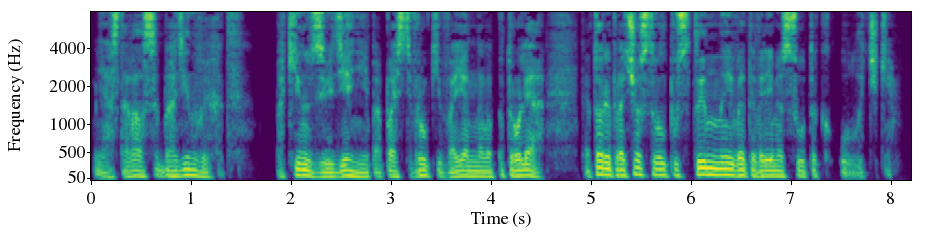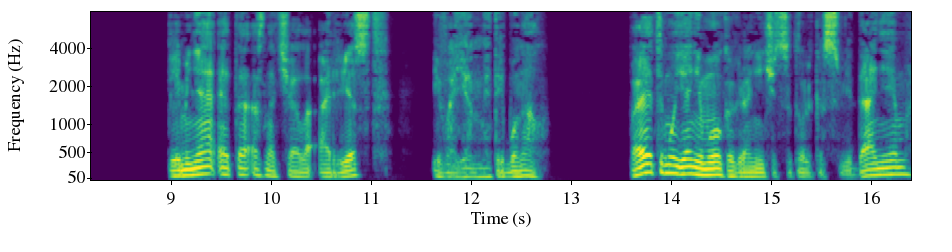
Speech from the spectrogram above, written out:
мне оставался бы один выход покинуть заведение и попасть в руки военного патруля, который прочесывал пустынные в это время суток улочки. Для меня это означало арест и военный трибунал. Поэтому я не мог ограничиться только свиданием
